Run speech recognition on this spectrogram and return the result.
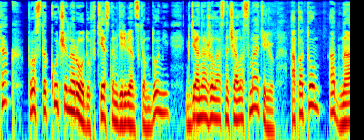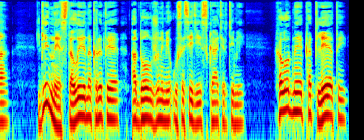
Так, просто куча народу в тесном деревенском доме, где она жила сначала с матерью, а потом одна, длинные столы, накрытые одолженными у соседей скатертями, холодные котлеты,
